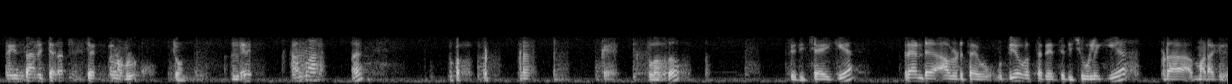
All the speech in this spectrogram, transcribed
പാകിസ്ഥാനിൽ ചില നമ്മൾ കൊടുത്തിട്ടുണ്ട് അതിൽ കാരണം ഉള്ളത് തിരിച്ചയക്കുക രണ്ട് അവിടുത്തെ ഉദ്യോഗസ്ഥരെ തിരിച്ചു വിളിക്കുക. ഇവിടെ മടങ്ങി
